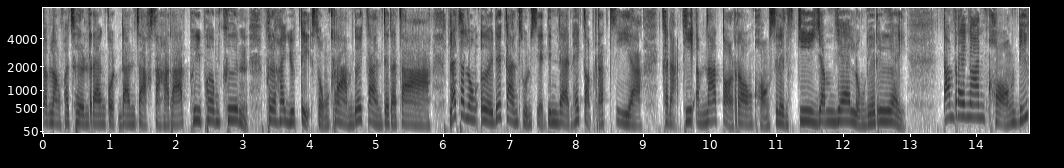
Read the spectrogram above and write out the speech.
กำลังเผชิญแรงกดดันจากสหรัฐที่เพิ่มขึ้น เพื่อให้ยุติสงครามด้วยการเจรจา และจะลงเอยด้วยการสูญเสียดินแดนให้กับรัสเซีย ขณะที่อำนาจต่อรองของเซเลนสกี้ย่ำแย่ลงเรื่อยๆ ตามรายงานของ Deep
